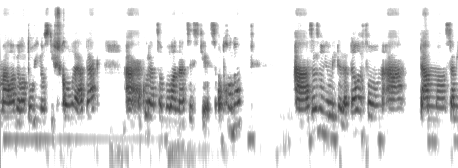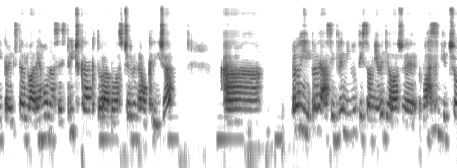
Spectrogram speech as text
mala veľa povinností v škole a tak. A akurát som bola na ceste z obchodu a zazvonil mi teda telefón a tam sa mi predstavila reholná sestrička, ktorá bola z Červeného kríža. A prvý, prvé asi dve minúty som nevedela, že vlastne čo,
